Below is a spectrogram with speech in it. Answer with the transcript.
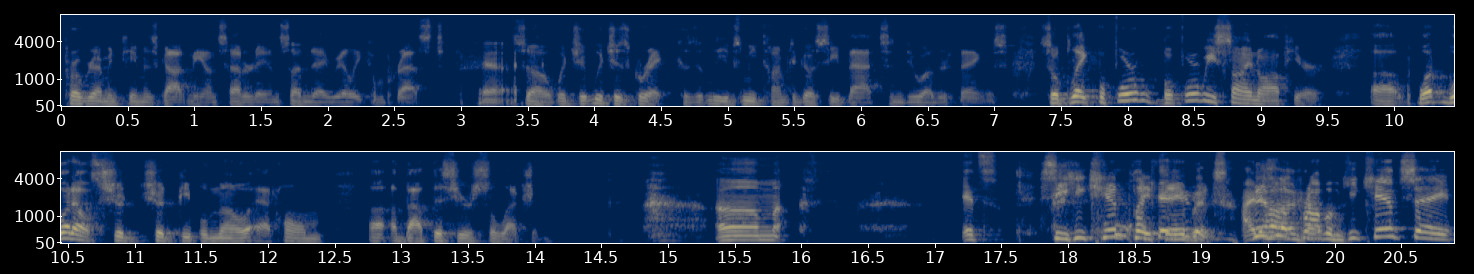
programming team has got me on Saturday and Sunday really compressed. Yeah. So, which, which is great because it leaves me time to go see bats and do other things. So Blake, before, before we sign off here, uh, what, what else should, should people know at home uh, about this year's selection? Um, it's See, he can't play can't do it. favorites. I This is know, the I- problem. He can't say,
